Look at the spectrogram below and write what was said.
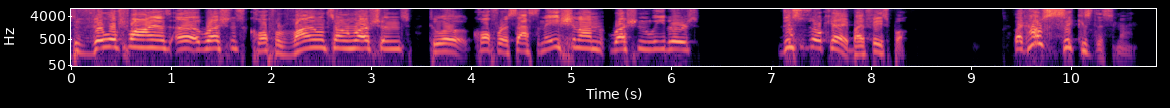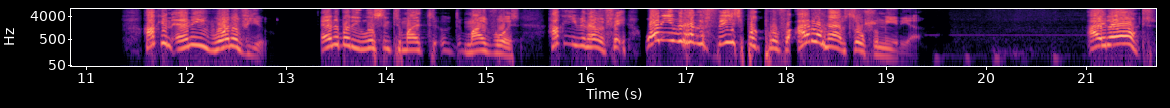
to vilify uh, Russians, call for violence on Russians, to uh, call for assassination on Russian leaders. This is okay by Facebook. Like, how sick is this, man? How can any one of you, anybody listening to my to my voice, how can you even have a face? Why do you even have a Facebook profile? I don't have social media. I don't.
